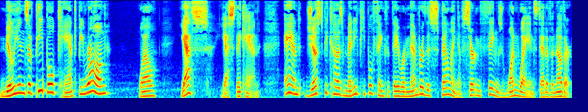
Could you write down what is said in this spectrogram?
millions of people can't be wrong. Well, yes, yes, they can. And just because many people think that they remember the spelling of certain things one way instead of another,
